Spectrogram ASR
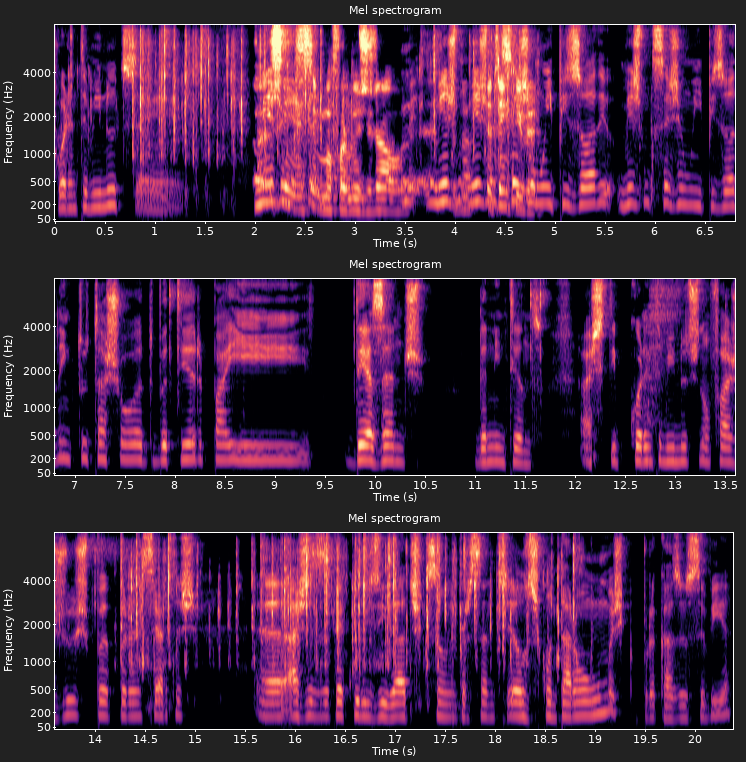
40 minutos é mesmo Sim, é sempre uma forma geral. Mesmo, mesmo que seja que um episódio, mesmo que seja um episódio em que tu estás só a debater para aí 10 anos da Nintendo. Acho que tipo 40 minutos não faz jus para, para certas, uh, às vezes até curiosidades que são interessantes. Eles contaram umas que por acaso eu sabia,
